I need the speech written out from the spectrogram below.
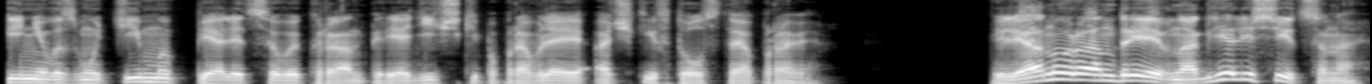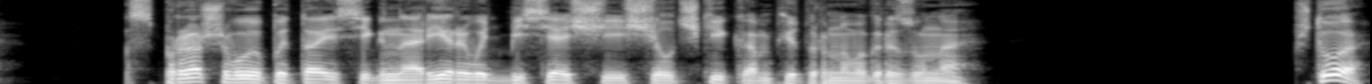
и невозмутимо пялится в экран, периодически поправляя очки в толстой оправе. «Элеонора Андреевна, а где Лисицына?» Спрашиваю, пытаясь игнорировать бесящие щелчки компьютерного грызуна. «Что?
